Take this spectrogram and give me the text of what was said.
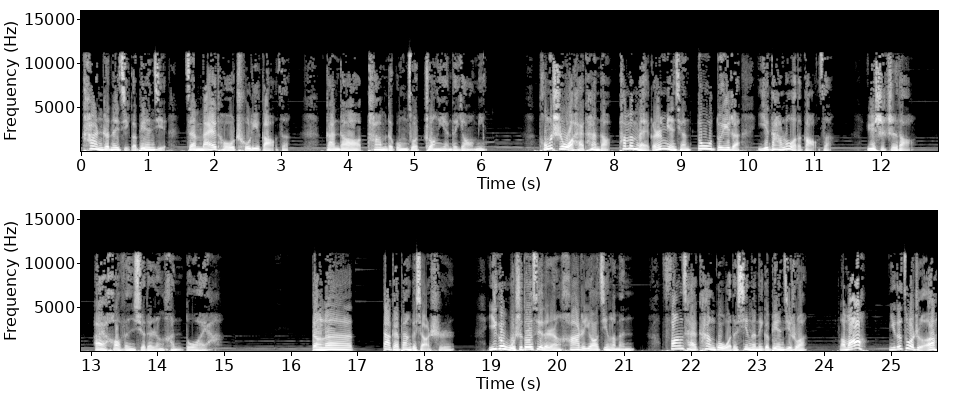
看着那几个编辑在埋头处理稿子，感到他们的工作庄严的要命。同时，我还看到他们每个人面前都堆着一大摞的稿子，于是知道，爱好文学的人很多呀。等了大概半个小时，一个五十多岁的人哈着腰进了门。方才看过我的信的那个编辑说：“老毛，你的作者。”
